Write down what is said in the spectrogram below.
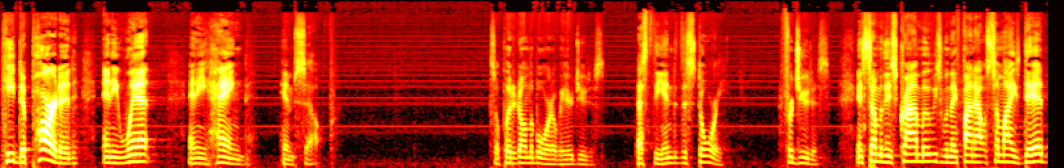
he departed and he went and he hanged himself. So put it on the board over here, Judas. That's the end of the story for Judas in some of these crime movies, when they find out somebody's dead,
